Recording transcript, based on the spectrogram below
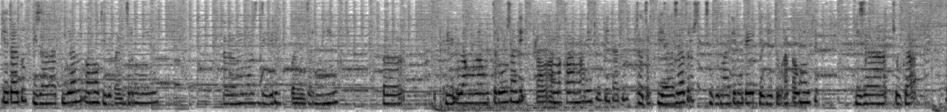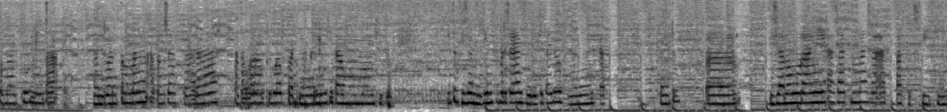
kita tuh bisa latihan ngomong di depan cermin. Uh, ngomong sendiri di depan cermin. Uh, diulang-ulang terus. Nanti kalau lama itu kita tuh udah terbiasa terus jadi makin pede gitu. Atau mungkin bisa juga itu minta bantuan teman atau saudara atau orang tua buat dengerin kita ngomong gitu. Itu bisa bikin kepercayaan diri kita itu lebih meningkat. Dan itu uh, bisa mengurangi rasa cemas saat public speaking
